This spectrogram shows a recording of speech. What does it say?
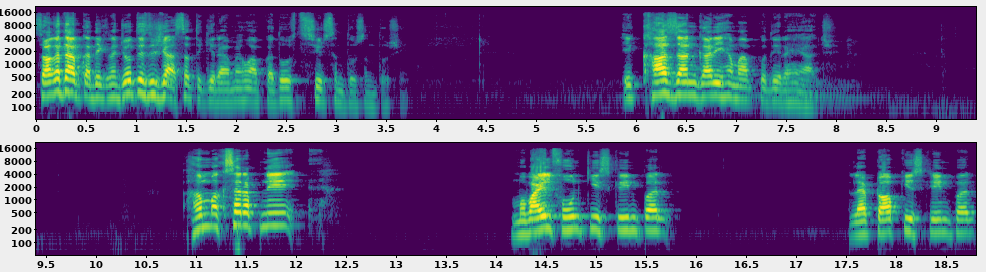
स्वागत है आपका देख रहे हैं ज्योतिष दिशा सत्य की मैं हूँ आपका दोस्त श्री संतोष संतोषी। एक खास जानकारी हम आपको दे रहे हैं आज। हम अक्सर अपने मोबाइल फ़ोन की स्क्रीन पर, लैपटॉप की स्क्रीन पर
